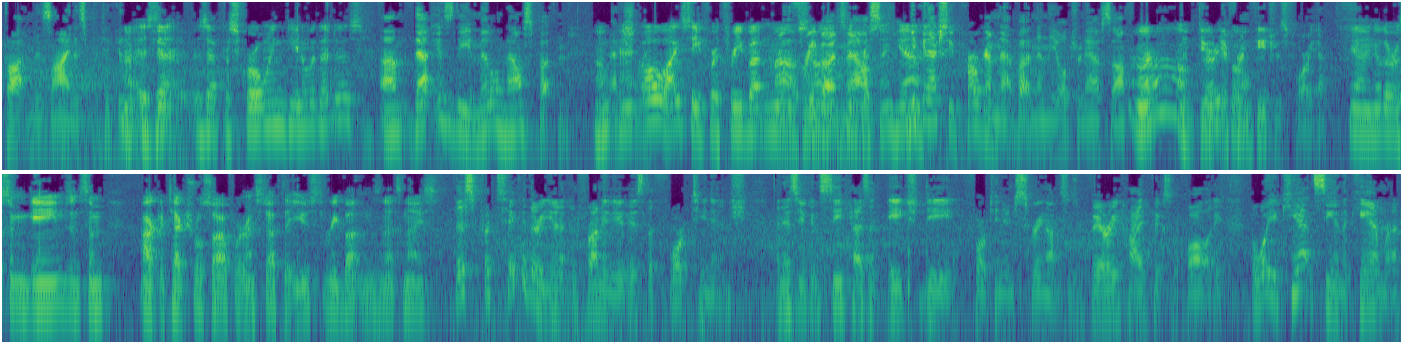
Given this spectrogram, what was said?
thought and design this particular Now, is that is that for scrolling? Do you know what that does? Um, that is the middle mouse button. Okay. actually. Oh, I see. For a three button For the mouse. three oh, mouse. Yeah. You can actually program that button in the UltraNav software Oh, to do different cool. features for you. yeah, I know there are some games and some architectural software and stuff that use three buttons, and that's nice. This particular unit in front of you is the 14 inch, and as you can see has an HD 14 inch screen on it, so it's very high pixel quality. But what you can't see in the camera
